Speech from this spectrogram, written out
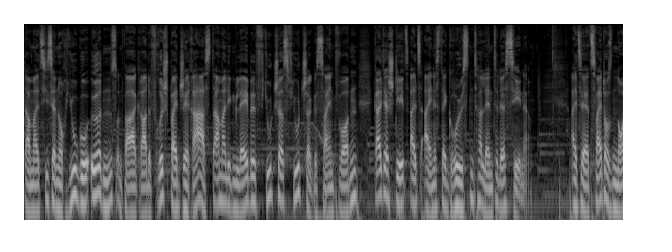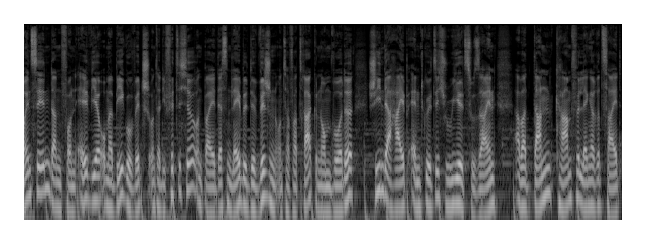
damals hieß er noch Jugo Irdens und war gerade frisch bei Gerards damaligem Label Futures Future gesigned worden, galt er stets als eines der größten Talente der Szene. Als er 2019 dann von Elvir Omerbegovic unter die Fittiche und bei dessen Label Division unter Vertrag genommen wurde, schien der Hype endgültig real zu sein, aber dann kam für längere Zeit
